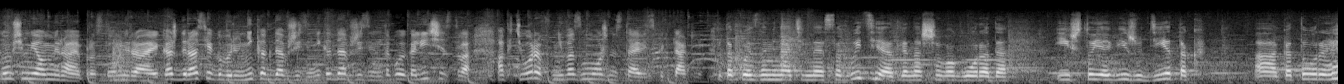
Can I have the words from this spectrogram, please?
Ну, в общем, я умираю просто, умираю. И каждый раз я говорю, никогда в жизни, никогда в жизни на такое количество актеров невозможно ставить спектакли. Это такое знаменательное событие для нашего города. И что я вижу деток, а, которые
